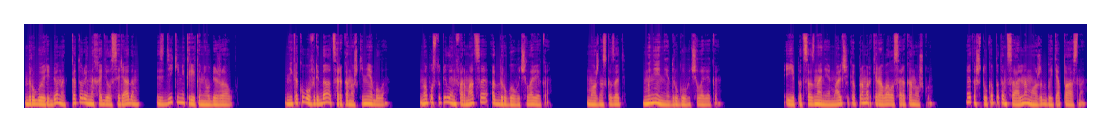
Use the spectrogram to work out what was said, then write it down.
другой ребенок, который находился рядом, с дикими криками убежал. Никакого вреда от сороконожки не было, но поступила информация от другого человека. Можно сказать, мнение другого человека. И подсознание мальчика промаркировало сороконожку. Эта штука потенциально может быть опасна.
